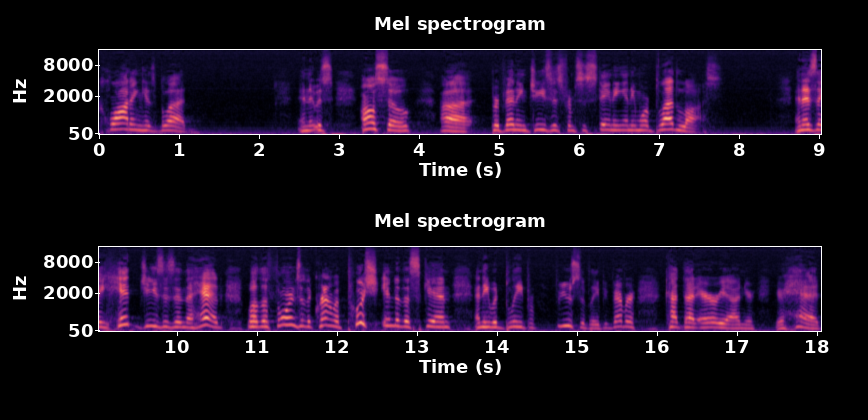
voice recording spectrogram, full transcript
clotting his blood. And it was also uh, preventing Jesus from sustaining any more blood loss. And as they hit Jesus in the head, well, the thorns of the crown would push into the skin, and he would bleed profusely. If you've ever cut that area on your, your head,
